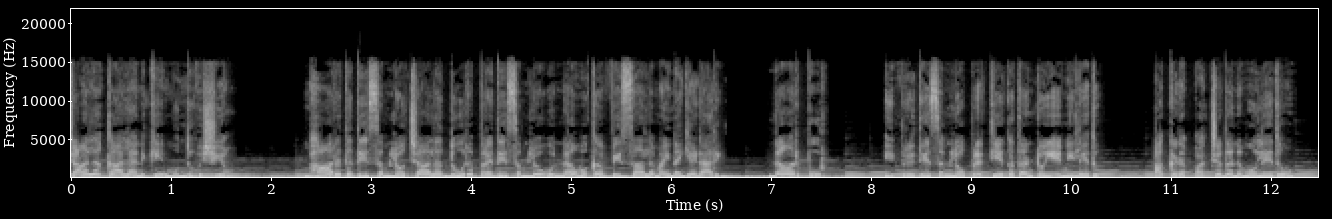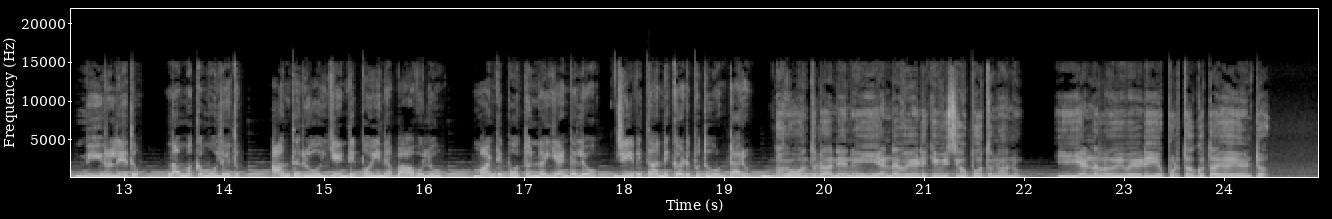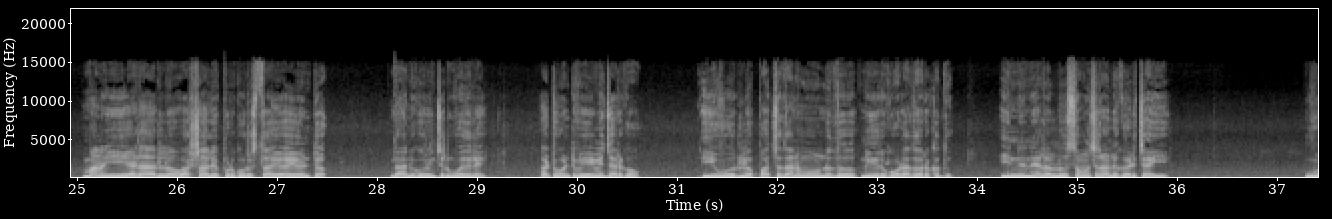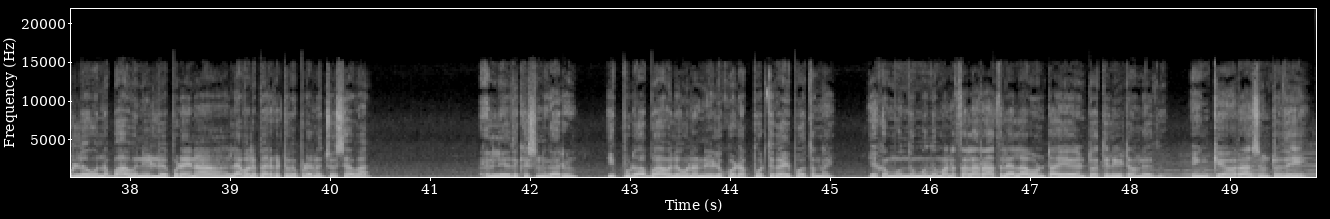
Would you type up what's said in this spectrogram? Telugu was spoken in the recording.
చాలా కాలానికి ముందు విషయం. భారతదేశంలో చాలా దూర ప్రదేశంలో ఉన్న ఒక విశాలమైన ఎడారి నార్పూర్. ఈ ప్రదేశంలో ప్రత్యేకత అంటూ ఏమీ లేదు. అక్కడ పచ్చదనమూ లేదు నీరు లేదు నమ్మకమూ లేదు. అందరూ ఎండిపోయిన బావులు మండిపోతున్న ఎండలో జీవితాన్ని గడుపుతూ ఉంటారు. భగవంతుడా నేను ఈ ఎండ వేడికి విసిగిపోతున్నాను. ఈ ఎండలు ఈ వేడి ఎప్పుడు తగ్గుతాయో ఏంటో? మన ఈ ఎడారిలో వర్షాలు ఎప్పుడు కురుస్తాయో ఏంటో? దాని గురించి నువ్వు వదిలే అటువంటివి ఏమీ జరగవు. ఈ ఊరిలో పచ్చదనము ఉండదు నీరు కూడా దొరకదు. ఇన్ని నెలలు సంవత్సరాలు గడిచాయి. ఊళ్ళో ఉన్న బావి నీళ్ళు ఎప్పుడైనా లెవెల్ పెరగటం ఎప్పుడైనా చూసావా లేదు కిషన్ గారు. ఇప్పుడు ఆ బావిలో ఉన్న నీళ్ళు కూడా పూర్తిగా అయిపోతున్నాయి. ఇక ముందు ముందు మన తలరాతలు ఎలా ఉంటాయో ఏంటో తెలియటం లేదు. ఇంకేం రాసి ఉంటుంది?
